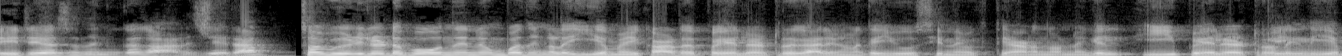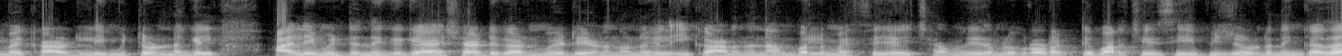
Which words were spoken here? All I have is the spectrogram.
ഡീറ്റെയിൽസ് നിങ്ങൾക്ക് കാണിച്ചു തരാം. സോ വീഡിയോയിലോട്ട് പോകുന്നതിന് മുമ്പ് നിങ്ങൾ E M I card pay letter കാര്യങ്ങളൊക്കെ യൂസ് ചെയ്യുന്ന വ്യക്തിയാണെന്നുണ്ടെങ്കിൽ ഈ പേ ലെറ്റർ അല്ലെങ്കിൽ E M I card limit ഉണ്ടെങ്കിൽ ആ ലിമിറ്റ് നിങ്ങൾക്ക് ക്യാഷ് ആയിട്ട് കൺവേർട്ട് ചെയ്യണമെന്നുണ്ടെങ്കിൽ ഈ കാണുന്ന നമ്പറിൽ മെസ്സേജ് അയച്ചാൽ മതി. നമ്മൾ പ്രോഡക്റ്റ് പർച്ചേസ് ചെയ്യിപ്പിച്ചുകൊണ്ട് അത്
